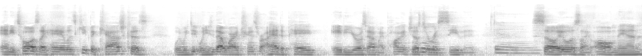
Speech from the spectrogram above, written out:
and he told us like, hey, let's keep it cash because when we did when you did that wire transfer, I had to pay eighty euros out of my pocket just to Mhm. receive it. Damn. So it was like, oh man,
